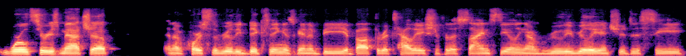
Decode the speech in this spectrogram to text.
World Series matchup. And of course, the really big thing is going to be about the retaliation for the sign stealing. I'm really, really interested to see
